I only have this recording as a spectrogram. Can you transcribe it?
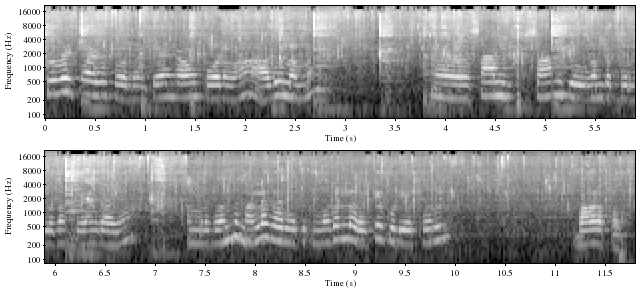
சுவைக்காக போடுறேன் தேங்காயும் போடலாம். அதுவும் நம்ம சாமி சாமிக்கு உகந்த பொருள் தான் தேங்காயும். நம்மளுக்கு வந்து நல்ல காரியத்துக்கு முதல்ல வைக்கக்கூடிய பொருள் வாழைப்பழம்.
